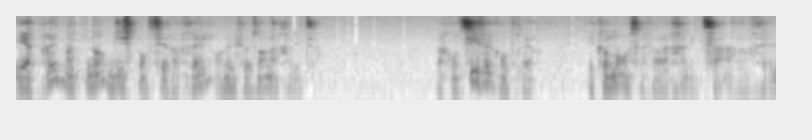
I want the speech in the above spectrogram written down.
et après, maintenant, dispenser Rachel en lui faisant la khalitza. Par contre, s'il fait le contraire, il commence à faire la khalitza à Rachel,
